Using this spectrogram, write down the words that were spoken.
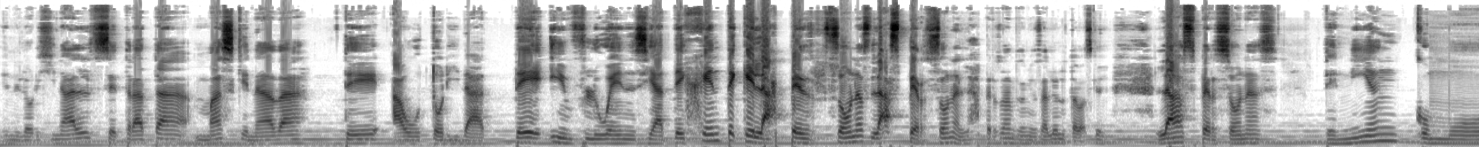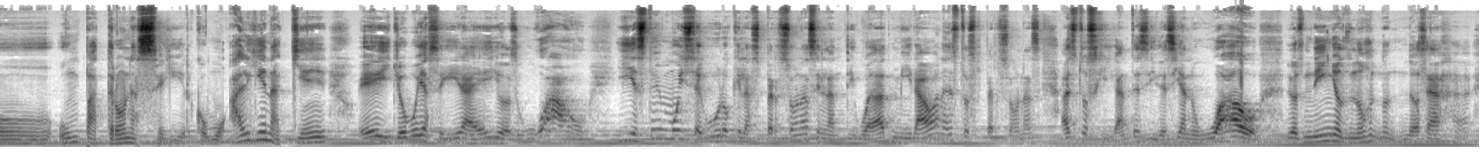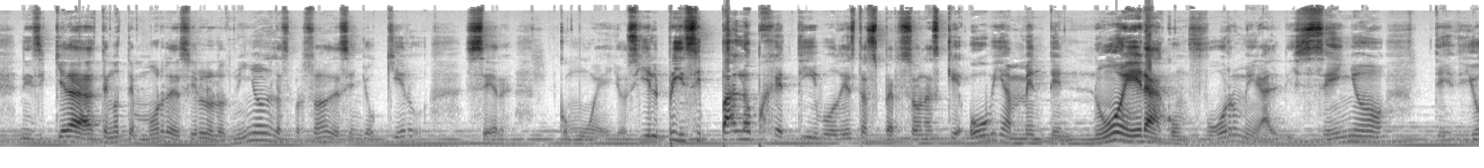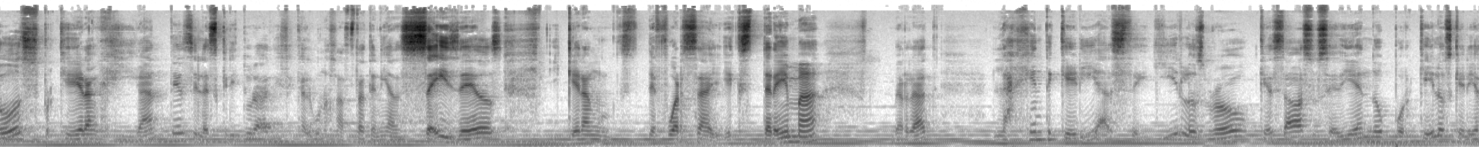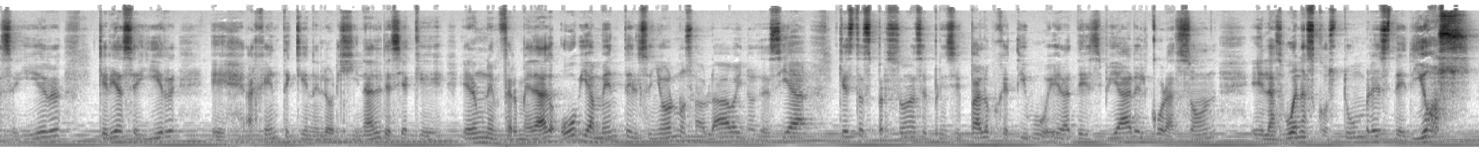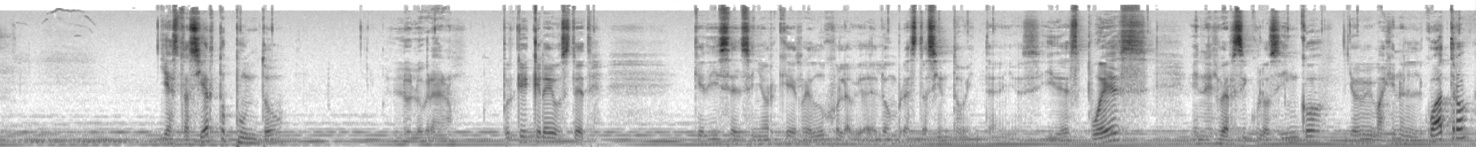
En el original se trata más que nada de autoridad, de influencia, de gente que las personas, las personas, las personas, me salió lo tabasqueño, las personas tenían como un patrón a seguir, como alguien a quien, hey, yo voy a seguir a ellos, wow. Y estoy muy seguro que las personas en la antigüedad miraban a estas personas, a estos gigantes y decían, wow, los niños, no, no, o sea, ni siquiera tengo temor de decirlo, los niños, las personas decían, yo quiero ser como ellos. Y el principal objetivo de estas personas, que obviamente no era conforme al diseño de Dios, porque eran gigantes, la escritura dice que algunos hasta tenían seis dedos y que eran de fuerza extrema, ¿verdad? La gente quería seguirlos, bro. ¿Qué estaba sucediendo? ¿Por qué los quería seguir? Quería seguir eh, a gente que en el original decía que era una enfermedad. Obviamente el Señor nos hablaba y nos decía que estas personas, el principal objetivo era desviar el corazón, eh, las buenas costumbres de Dios. Y hasta cierto punto lo lograron. ¿Por qué cree usted? Dice el Señor que redujo la vida del hombre hasta 120 años. Y después, en el versículo 5, yo me imagino en el 4,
